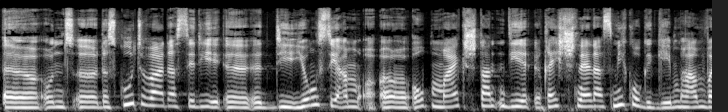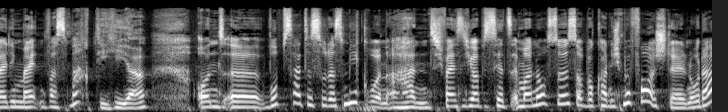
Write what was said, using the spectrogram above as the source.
Äh, und äh, das Gute war, dass dir die äh, die Jungs, die am äh, Open Mic standen, die recht schnell das Mikro gegeben haben, weil die meinten, was macht die hier? Und äh, wups hattest du das Mikro in der Hand. Ich weiß nicht, ob es jetzt immer noch so ist, aber kann ich mir vorstellen, oder?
